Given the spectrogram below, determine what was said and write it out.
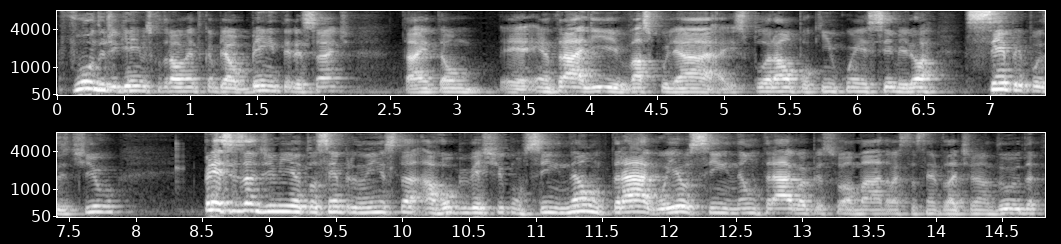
fundo de games com travamento cambial bem interessante. Tá? Então, é, entrar ali, vasculhar, explorar um pouquinho, conhecer melhor, sempre positivo. Precisando de mim, eu estou sempre no Insta, arroba investir com sim. Não trago, eu sim, não trago a pessoa amada, mas estou sempre lá tirando dúvida.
